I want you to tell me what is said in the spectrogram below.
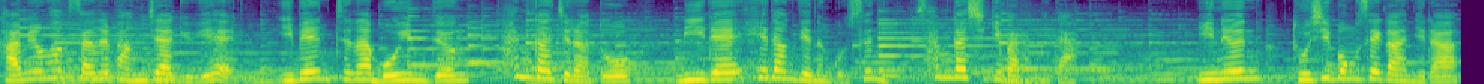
감염 확산을 방지하기 위해 이벤트나 모임 등 한 가지라도 밀에 해당되는 곳은 삼가시기 바랍니다. 이는 도시 봉쇄가 아니라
